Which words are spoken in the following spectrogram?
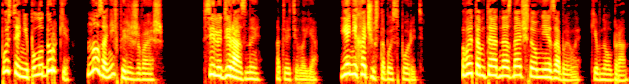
Пусть они полудурки, но за них переживаешь». «Все люди разные», — ответила я. «Я не хочу с тобой спорить». «В этом ты однозначно умнее Забелы», — кивнул Бран.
